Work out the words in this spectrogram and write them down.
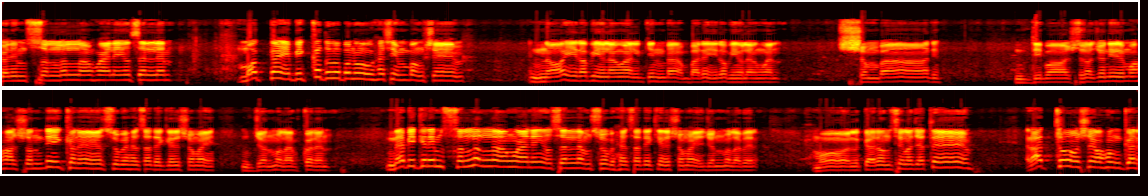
করিম সাল্লাল্লাহু আলাইহি ওয়াসাল্লাম মক্কায় বিখ্যাত বনু হাসিম বংশে নয় রবিউল আউয়াল কিংবা বারোই রবিউল আউয়াল সোমবার দিবস রজনীর মহাসন্ধিক্ষণে সুবেহ সাদেকের সময় জন্ম লাভ করেন। নবী করিম সাল্লাল্লাহু আলাইহি ওয়াসাল্লাম সুবেহ সাদেকের সময় জন্ম লাভের মূল কারণ ছিল যাতে রাত্র সে অহংকার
